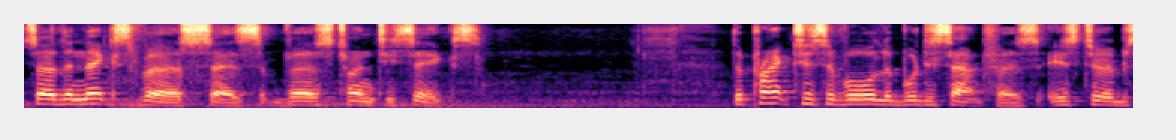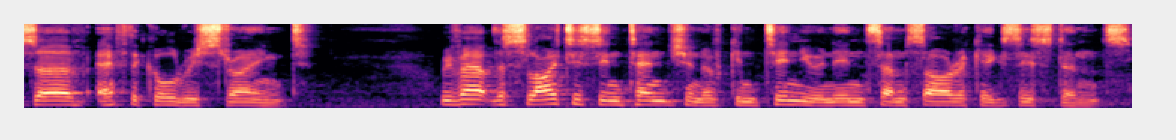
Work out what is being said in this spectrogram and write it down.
So the next verse says, verse 26 The practice of all the bodhisattvas is to observe ethical restraint, without the slightest intention of continuing in samsaric existence.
